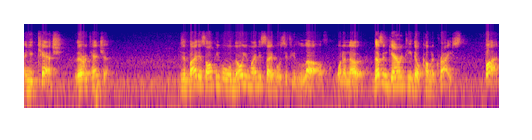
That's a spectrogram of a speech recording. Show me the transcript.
And you catch their attention. He said, By this all people will know you my disciples if you love one another. Doesn't guarantee they'll come to Christ, but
